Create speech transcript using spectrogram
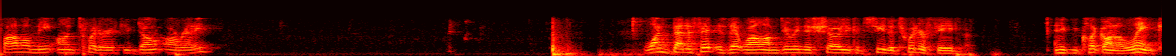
follow me on Twitter if you don't already. One benefit is that while I'm doing this show, you can see the Twitter feed, and you can click on a link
